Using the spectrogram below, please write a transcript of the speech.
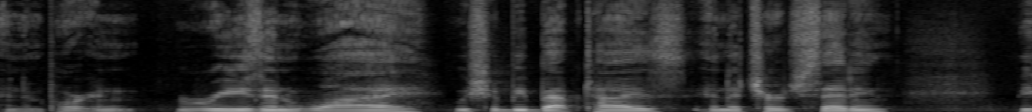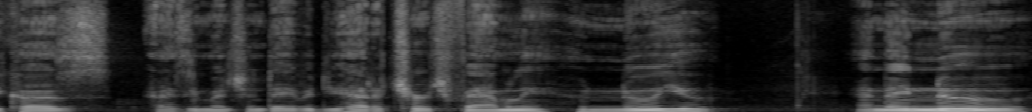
an important reason why we should be baptized in a church setting because, as you mentioned, David, you had a church family who knew you and they knew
